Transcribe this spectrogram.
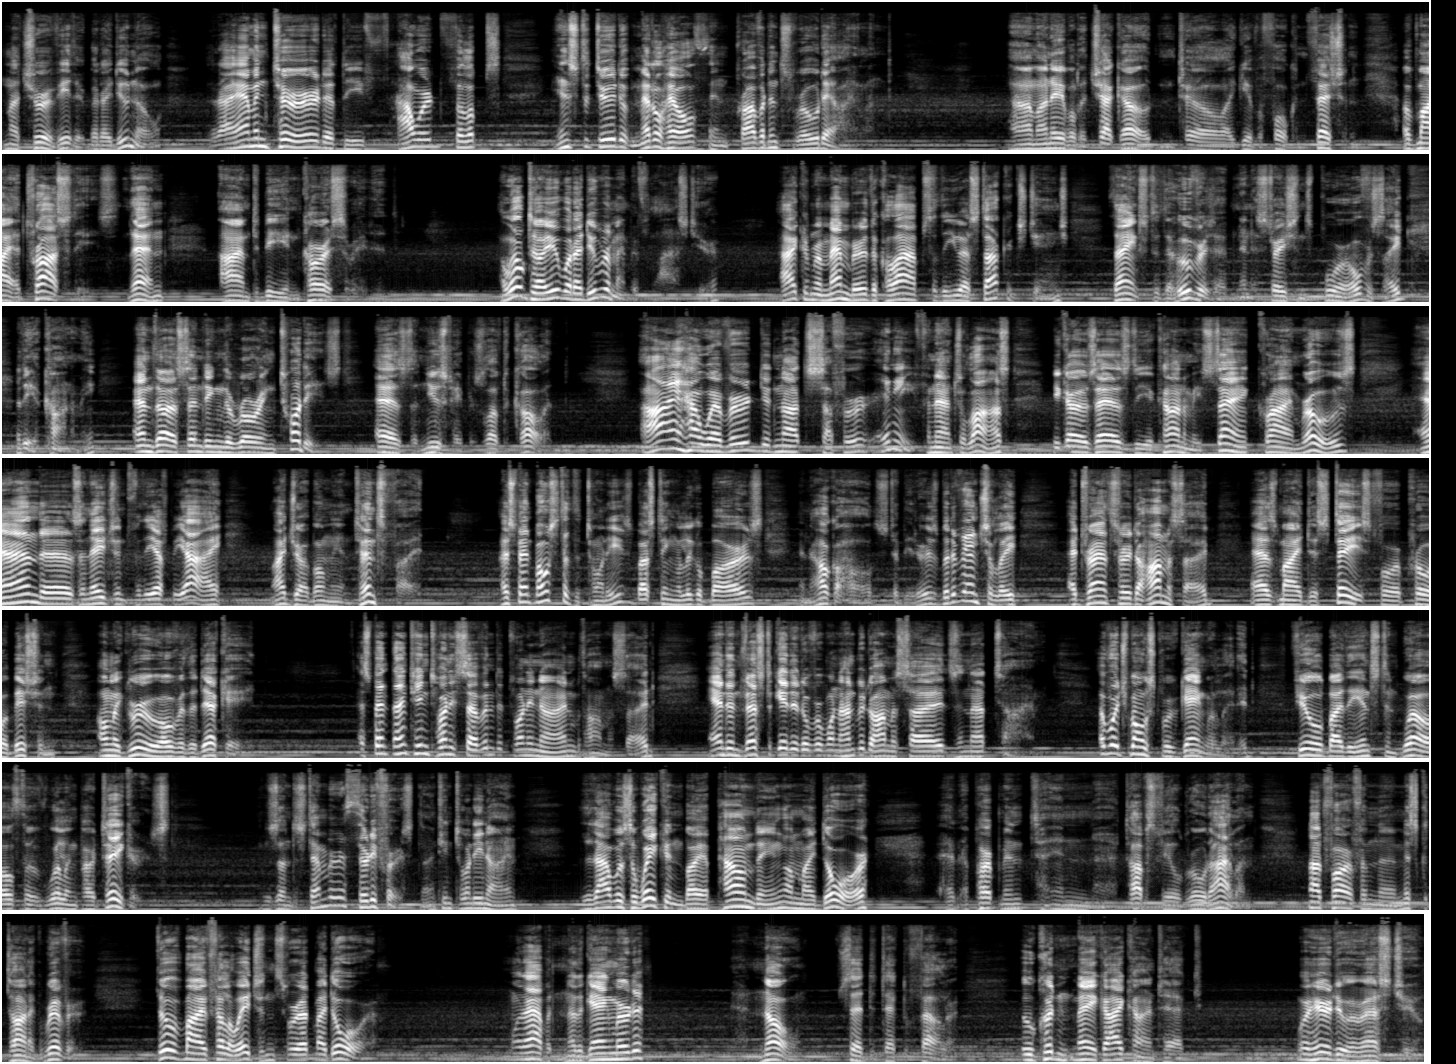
I'm not sure of either, but I do know that I am interred at the Howard Phillips Institute of Mental Health in Providence, Rhode Island. I'm unable to check out until I give a full confession of my atrocities. Then I'm to be incarcerated. I will tell you what I do remember from last year. I can remember the collapse of the U.S. Stock Exchange thanks to the Hoover's administration's poor oversight of the economy, and thus ending the Roaring Twenties, as the newspapers love to call it. I, however, did not suffer any financial loss because as the economy sank, crime rose, and as an agent for the FBI, my job only intensified. I spent most of the 20s busting illegal bars and alcohol distributors, but eventually I transferred to homicide as my distaste for prohibition only grew over the decade. I spent 1927 to 29 with homicide and investigated over 100 homicides in that time, of which most were gang related, fueled by the instant wealth of willing partakers. It was on December 31st, 1929 that I was awakened by a pounding on my door at an apartment in uh, Topsfield, Rhode Island, not far from the Miskatonic River. Two of my fellow agents were at my door. What happened? Another gang murder? No, said Detective Fowler, who couldn't make eye contact. We're here to arrest you.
